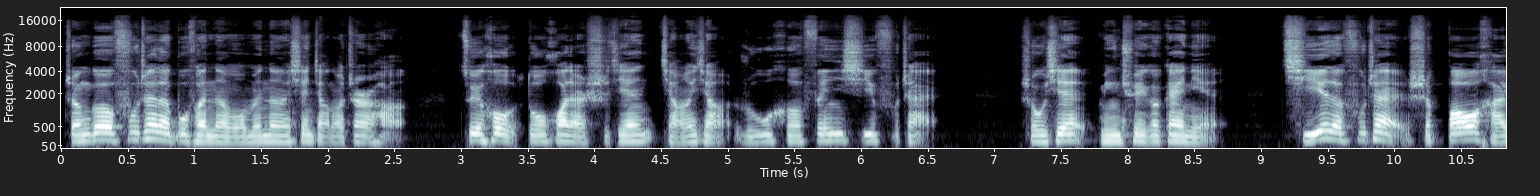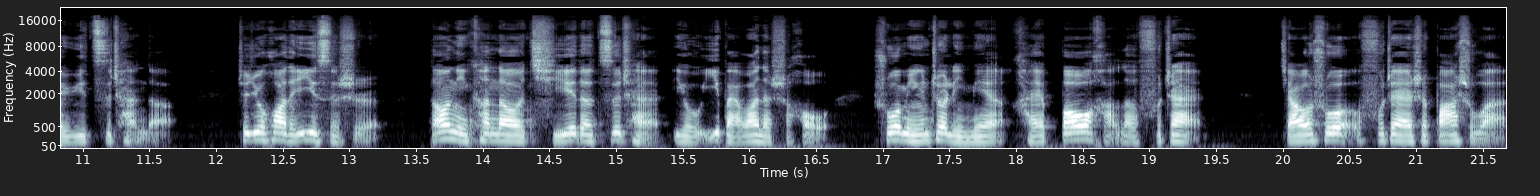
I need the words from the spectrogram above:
整个负债的部分呢，我们呢先讲到这儿哈。最后多花点时间讲一讲如何分析负债。首先明确一个概念，企业的负债是包含于资产的。这句话的意思是，当你看到企业的资产有一百万的时候，说明这里面还包含了负债。假如说负债是八十万。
